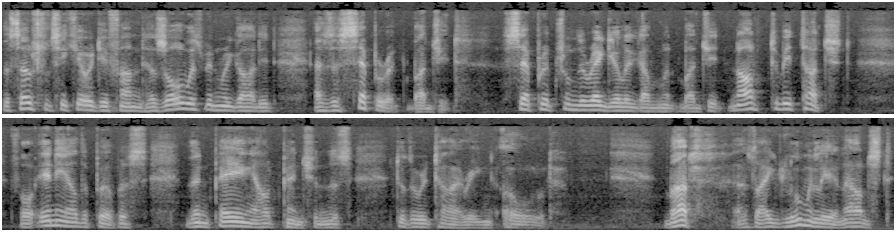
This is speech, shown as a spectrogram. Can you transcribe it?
The Social Security Fund has always been regarded as a separate budget, separate from the regular government budget, not to be touched for any other purpose than paying out pensions to the retiring old. But, as I gloomily announced,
